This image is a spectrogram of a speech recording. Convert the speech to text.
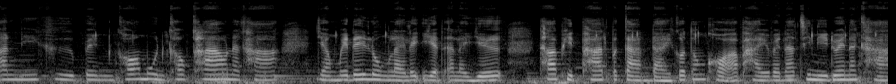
อันนี้คือเป็นข้อมูลคร่าวๆนะคะ ยังไม่ได้ลงรายละเอียดอะไรเยอะ ถ้าผิดพลาดประการใดก็ต้องขออภัยไว้ณที่นี้ด้วยนะคะ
